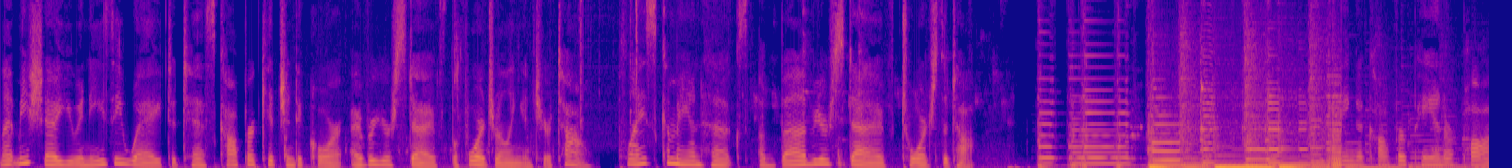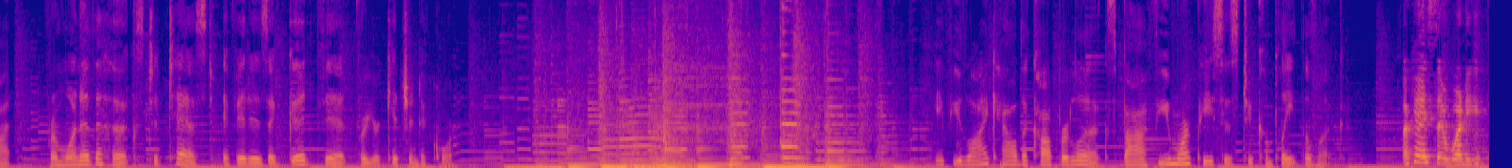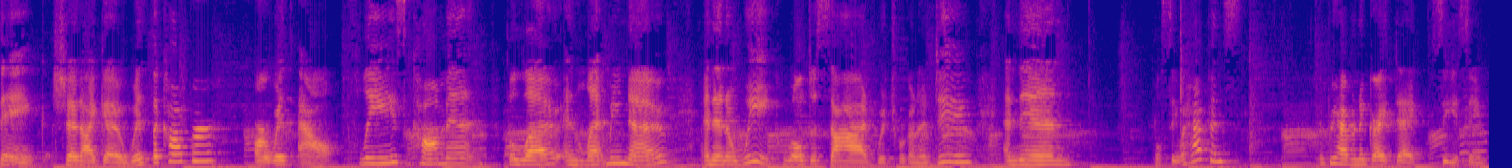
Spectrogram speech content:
Let me show you an easy way to test copper kitchen decor over your stove before drilling into your tile. Place command hooks above your stove towards the top. Hang a copper pan or pot from one of the hooks to test if it is a good fit for your kitchen decor. If you like how the copper looks, buy a few more pieces to complete the look. Okay, so what do you think? Should I go with the copper or without? Please comment below and let me know. And in a week, we'll decide which we're gonna do, and then we'll see what happens. Hope you're having a great day. See you soon.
